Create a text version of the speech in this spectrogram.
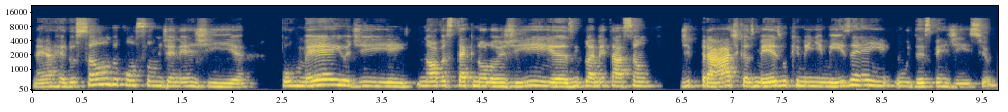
né? A redução do consumo de energia por meio de novas tecnologias, implementação de práticas mesmo que minimizem o desperdício.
